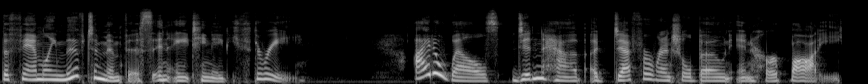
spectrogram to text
The family moved to Memphis in 1883. Ida Wells didn't have a deferential bone in her body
